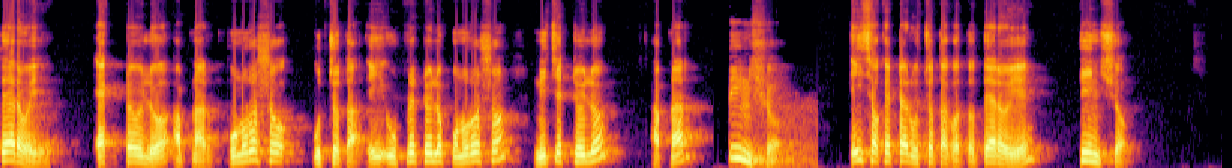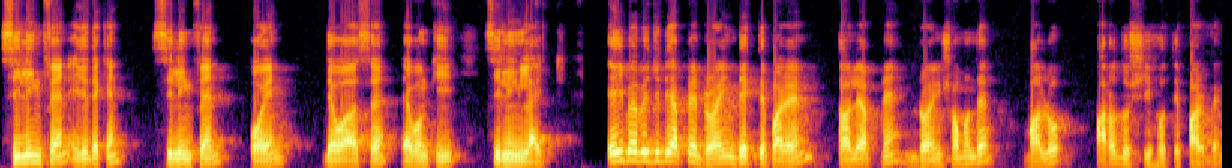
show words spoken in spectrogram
তেরো এ একটা হইল আপনার পনেরোশো উচ্চতা। এই উপরেরটা হইল পনেরোশো, নিচেরটা হইল আপনার তিনশো। এই সকেটটার উচ্চতা কত? তেরো এ তিনশো। সিলিং ফ্যান, এই যে দেখেন, সিলিং ফ্যান, পয়েন্ট দেওয়া আছে, এবং কি? Ceiling light. এইভাবে যদি আপনি ড্রয়িং দেখতে পারেন, তাহলে আপনি ড্রয়িং সম্বন্ধে ভালো পারদর্শী হতে পারবেন।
